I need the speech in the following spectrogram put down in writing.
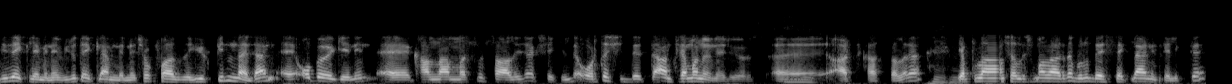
diz eklemine, vücut eklemlerine çok fazla yük binmeden e, o bölgenin e, kanlanmasını sağlayacak şekilde orta şiddetli antrenman öneriyoruz e, artık hastalara. Hı hı. Yapılan çalışmalarda bunu destekler nitelikte.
